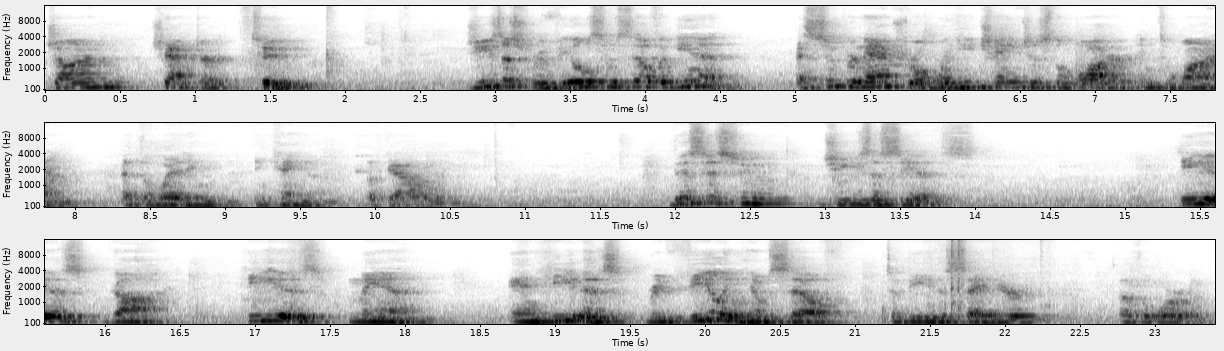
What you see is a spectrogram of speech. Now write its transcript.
John chapter 2. Jesus reveals himself again as supernatural when he changes the water into wine at the wedding in Cana of Galilee. This is who Jesus is. He is God. He is man. And he is revealing himself to be the Savior of the world.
